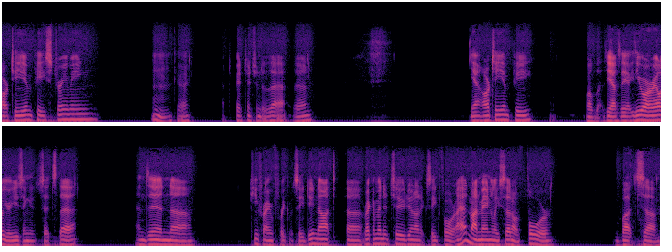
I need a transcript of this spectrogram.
RTMP streaming. Hmm, okay. Have to pay attention to that then. Yeah, RTMP. Well, yeah, the URL you're using sets that. And then uh, keyframe frequency. Do not uh, recommended to do not exceed four. I had mine manually set on four, but um,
